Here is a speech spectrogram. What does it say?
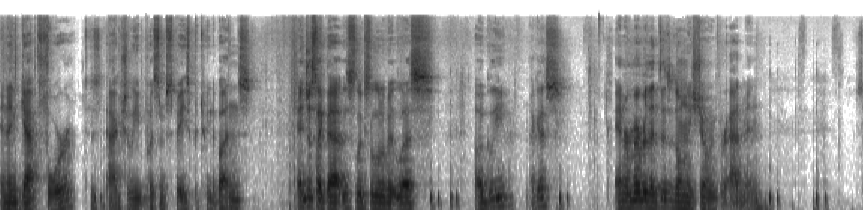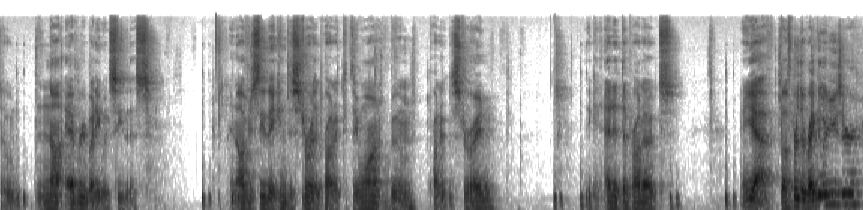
and then gap 4 to actually put some space between the buttons. And just like that, this looks a little bit less ugly, I guess. And remember that this is only showing for admin. So not everybody would see this. And obviously they can destroy the product if they want. Boom, product destroyed. They can edit the product. And yeah, but for the regular user,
